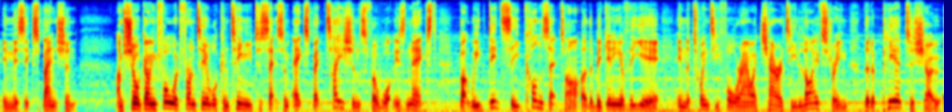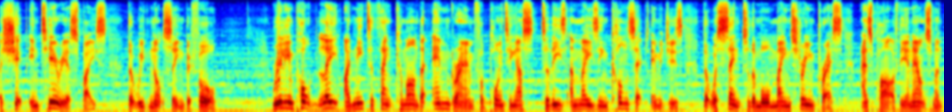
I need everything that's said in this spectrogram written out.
in this expansion. I'm sure going forward Frontier will continue to set some expectations for what is next but we did see concept art at the beginning of the year in the 24 hour charity livestream that appeared to show a ship interior space that we'd not seen before. Really importantly I'd need to thank Commander Mgram for pointing us to these amazing concept images that were sent to the more mainstream press as part of the announcement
